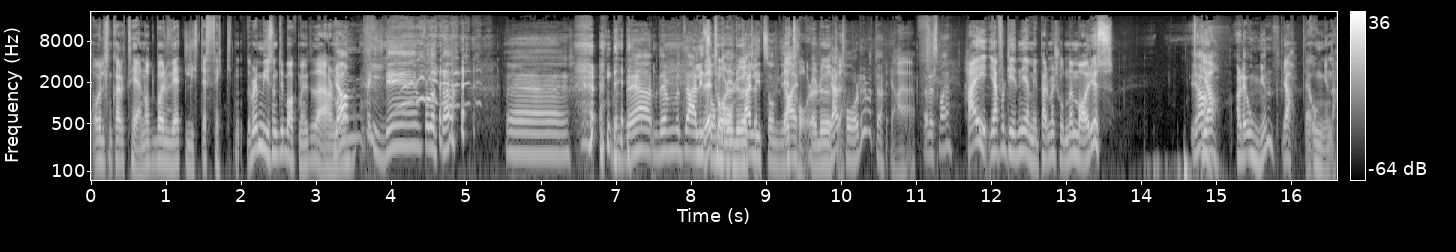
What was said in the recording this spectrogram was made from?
og liksom karakteren at du bare vet litt effekten. Det ble mye sånn tilbakemelding til deg her nå. Ja, veldig på dette. Eh, det, det, det er litt Det sånn nå. Det er litt sånn, Det tåler du, vet Jeg du. tåler det, vet du. Ja, ja. Det er det som er. Hei, jeg er for tiden hjemme i permisjon med Marius. Ja. Ja. Er det ungen? Ja, det er ungen, ja.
